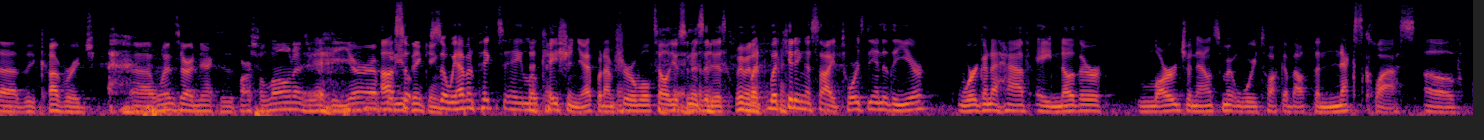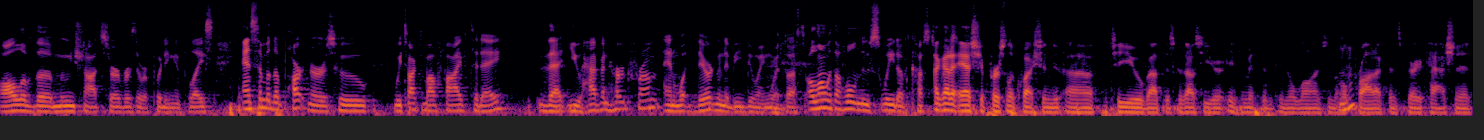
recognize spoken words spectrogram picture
uh, the coverage. Uh, when's our next? Is it Barcelona? Is it going to be Europe? Uh, What are so, you thinking? so we haven't picked a location yet, but I'm sure we'll tell you as soon as it is. Wait a minute. But, but kidding aside, towards the end of the year, we're going to have another large announcement where we talk about the next class of all of the Moonshot servers that we're putting in place and some of the partners who we talked about five today that you haven't heard from and what they're going to be doing with us, along with a whole new suite of customers. I got to ask you a personal question uh, to you about this because obviously you're intimate in, in the launch and the Mm-hmm. whole product, and it's very passionate,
